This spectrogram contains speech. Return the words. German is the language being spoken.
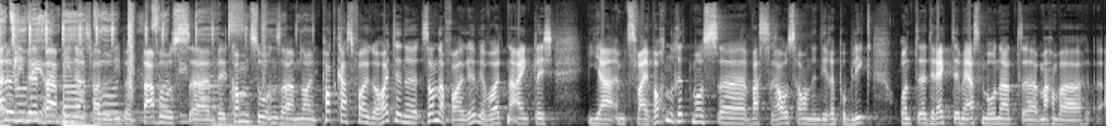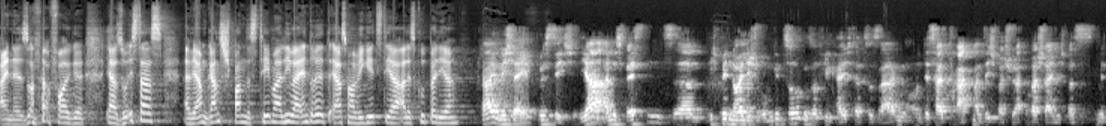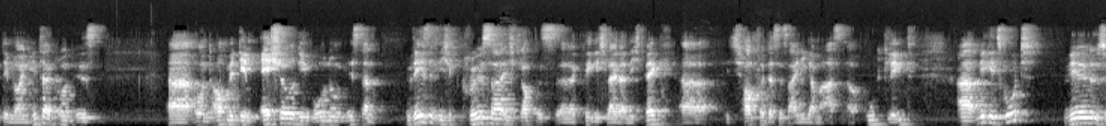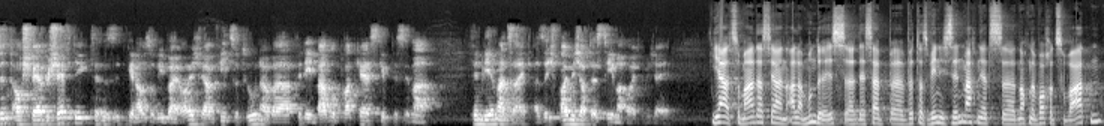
Hallo liebe Babinas, hallo liebe Babos, äh, willkommen zu unserer neuen Podcast-Folge. Heute eine Sonderfolge. Wir wollten eigentlich ja im Zwei-Wochen-Rhythmus äh, was raushauen in die Republik und äh, direkt im ersten Monat äh, machen wir eine Sonderfolge. Ja, so ist das. Äh, wir haben ein ganz spannendes Thema. Lieber Endrit, erstmal, wie geht's dir? Alles gut bei dir? Hi Michael, grüß dich. Ja, alles bestens. Ähm, ich bin neulich umgezogen, so viel kann ich dazu sagen. Und deshalb fragt man sich wahrscheinlich, was mit dem neuen Hintergrund ist. Äh, und auch mit dem Echo, die Wohnung ist dann wesentlich größer. Ich glaube, das äh, kriege ich leider nicht weg. Äh, ich hoffe, dass es einigermaßen auch gut klingt. Mir geht's gut. Wir sind auch schwer beschäftigt, genauso wie bei euch. Wir haben viel zu tun, aber für den Babo Podcast gibt es immer finden wir immer Zeit. Also ich freue mich auf das Thema heute, Michael. Ja, zumal das ja in aller Munde ist. Äh, deshalb äh, wird das wenig Sinn machen, jetzt äh, noch eine Woche zu warten,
